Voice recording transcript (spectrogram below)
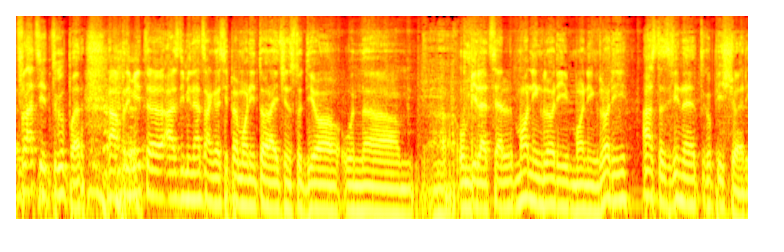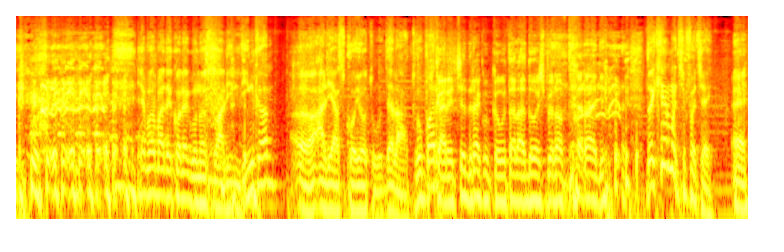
Frații Trooper. Am primit, uh, azi dimineața am găsit pe monitor aici în studio Un, uh, uh, un bilețel. Morning Glory, Morning Glory. Astăzi vine trupișorii. E vorba de colegul nostru Alin Dincă uh, Alias Coyotu de la Trooper. Care ce dracu căuta la 12 noapte la radio. Dar chiar mă, ce făceai? E.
